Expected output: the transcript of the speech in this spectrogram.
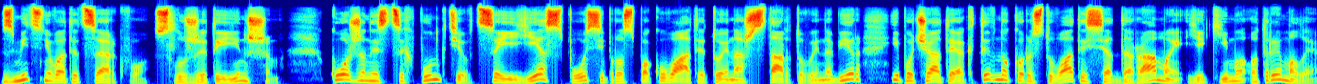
Зміцнювати церкву, служити іншим. Кожен із цих пунктів це і є спосіб розпакувати той наш стартовий набір і почати активно користуватися дарами, які ми отримали.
